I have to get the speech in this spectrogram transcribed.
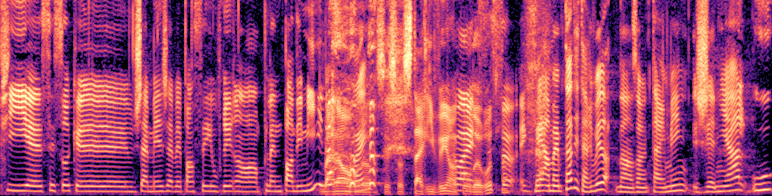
Puis euh, c'est sûr que jamais j'avais pensé ouvrir en pleine pandémie. Là. Ben non, Ouais. c'est ça, c'est arrivé en Ouais, cours de route. ça. Mais en même temps, tu es arrivé dans un timing génial où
